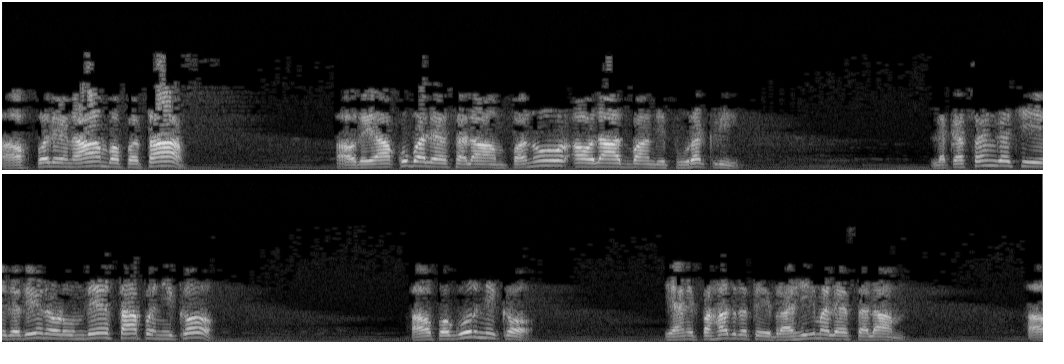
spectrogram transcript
او خپل انعام به پتا او د یعقوب علی السلام په نور اولاد باندې پوره کړی لکه څنګه چې د دین وړومبه ستا په نیکو او په ګور نیکو یعنی په حضرت ابراهیم علی السلام او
